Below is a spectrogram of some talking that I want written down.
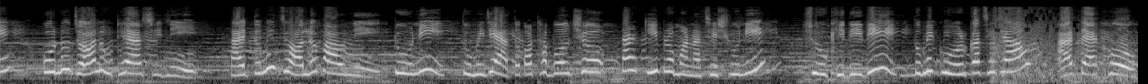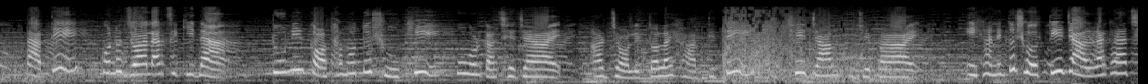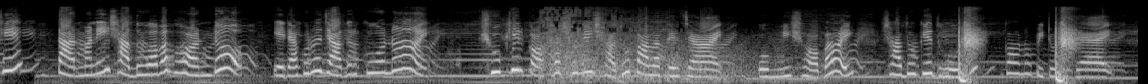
কোনো জল উঠে আসেনি। তাই তুমি জলও পাওনি। টুনি, তুমি যে এত কথা বলছো, তার কি প্রমাণ আছে শুনি? সুখী দিদি, তুমি কুয়োর কাছে যাও। আর দেখো, তাতে কোনো জল আছে কিনা। টুনির কথা মতো সুখী কুয়োর কাছে যায়। আর জলের তলায় হাত দিতে সে জাল খুঁজে পায়। এখানে তো সত্যি জাল রাখা আছে। তার মানে সাধু বাবা ভণ্ড। এটা কোনো জাদুর কুয়ো নয়। সুখীর কথা শুনে সাধু পালাতে যায়। অমনি সবাই সাধুকে ধরে গণপিটুনি দেয়।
